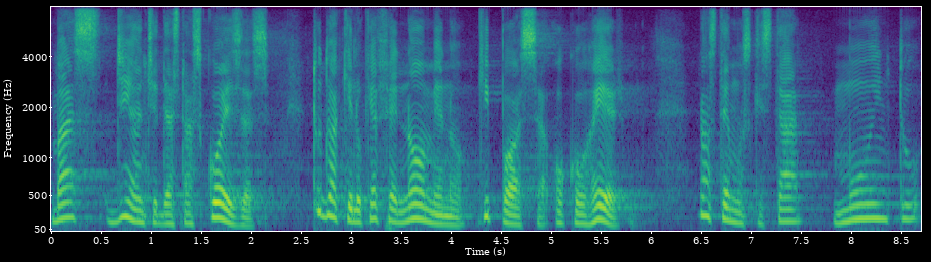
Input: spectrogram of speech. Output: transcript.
mas diante destas coisas, tudo aquilo que é fenômeno que possa ocorrer, nós temos que estar muito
